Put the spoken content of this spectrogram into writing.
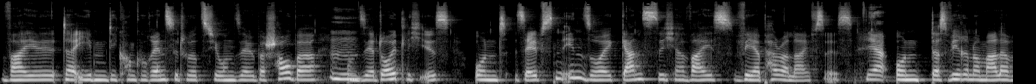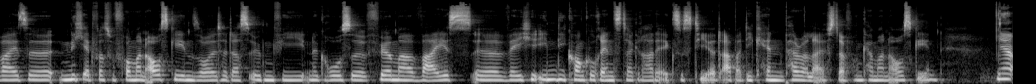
weil da eben die Konkurrenzsituation sehr überschaubar mhm. und sehr deutlich ist und selbst ein Insoy ganz sicher weiß, wer Paralives ist. Ja. Und das wäre normalerweise nicht etwas, wovon man ausgehen sollte, dass irgendwie eine große Firma weiß, äh, welche Indie-Konkurrenz da gerade existiert. Aber die kennen Paralives, davon kann man ausgehen. Ja.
